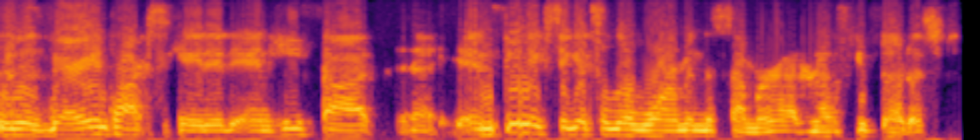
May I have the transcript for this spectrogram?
he was very intoxicated, and he thought uh, in Phoenix it gets a little warm in the summer. I don't know if you've noticed,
